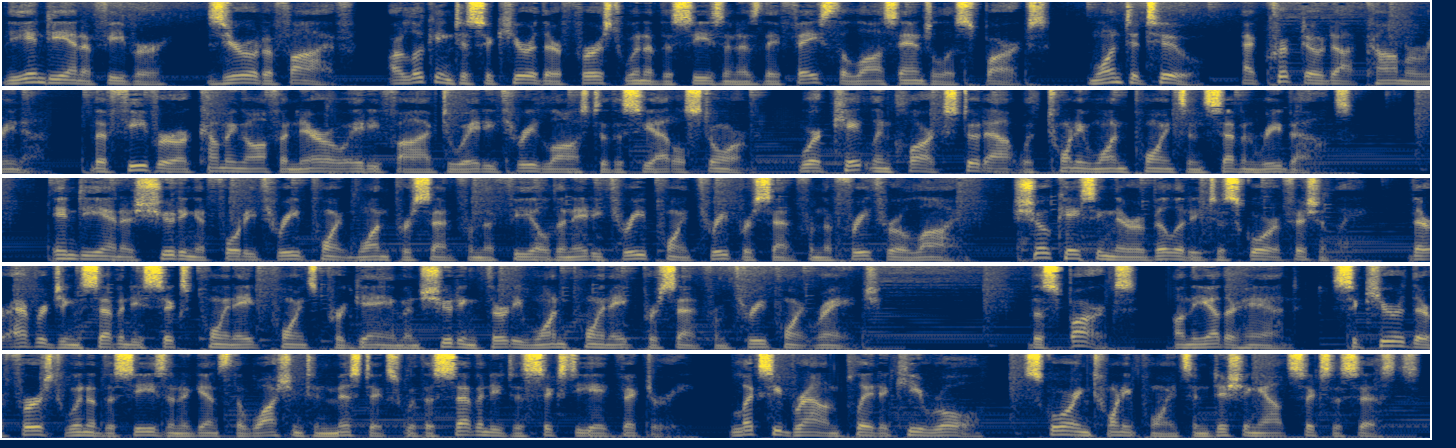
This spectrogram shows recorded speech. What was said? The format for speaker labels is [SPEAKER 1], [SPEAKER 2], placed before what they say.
[SPEAKER 1] The Indiana Fever, 0 5, are looking to secure their first win of the season as they face the Los Angeles Sparks, 1 2, at Crypto.com Arena. The Fever are coming off a narrow 85 83 loss to the Seattle Storm, where Caitlin Clark stood out with 21 points and 7 rebounds. Indiana is shooting at 43.1% from the field and 83.3% from the free throw line, showcasing their ability to score efficiently. They're averaging 76.8 points per game and shooting 31.8% from three point range. The Sparks, on the other hand, secured their first win of the season against the Washington Mystics with a 70-68 victory. Lexie Brown played a key role, scoring 20 points and dishing out 6 assists.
